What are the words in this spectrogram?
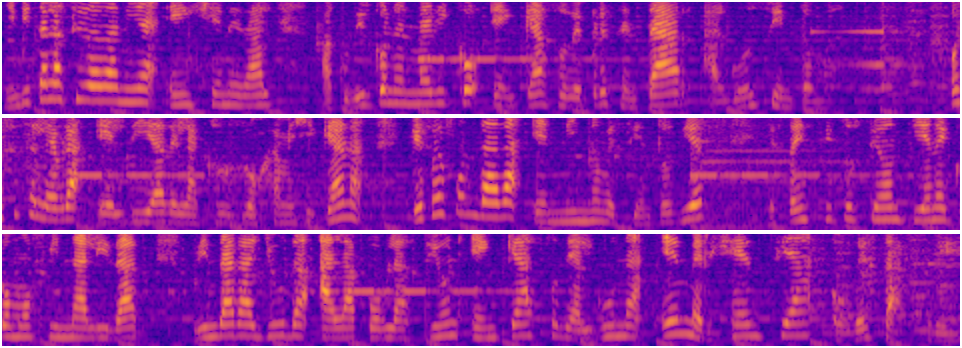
invita a la ciudadanía en general a acudir con el médico en caso de presentar algún síntoma. Hoy se celebra el Día de la Cruz Roja Mexicana, que fue fundada en 1910 esta institución tiene como finalidad brindar ayuda a la población en caso de alguna emergencia o desastre.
